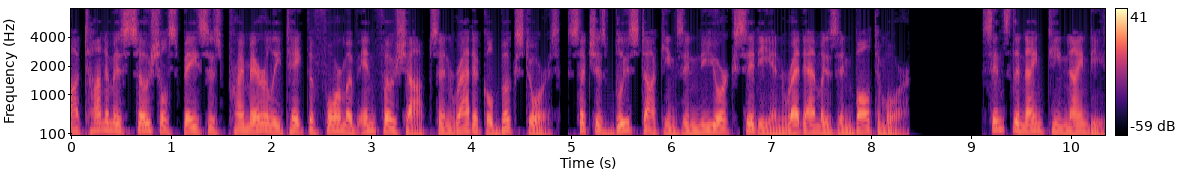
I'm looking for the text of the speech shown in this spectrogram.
autonomous social spaces primarily take the form of infoshops and radical bookstores, such as Bluestockings in New York City and Red Emmas in Baltimore. Since the 1990s,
